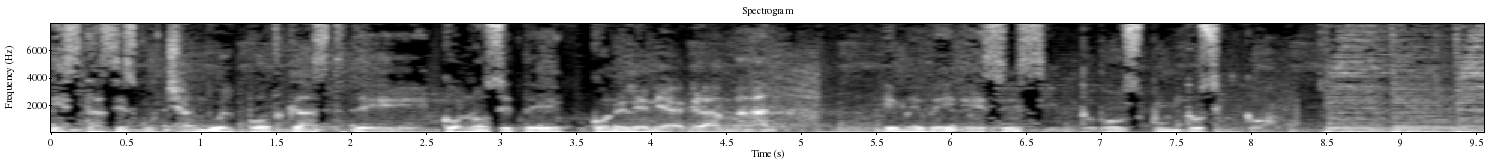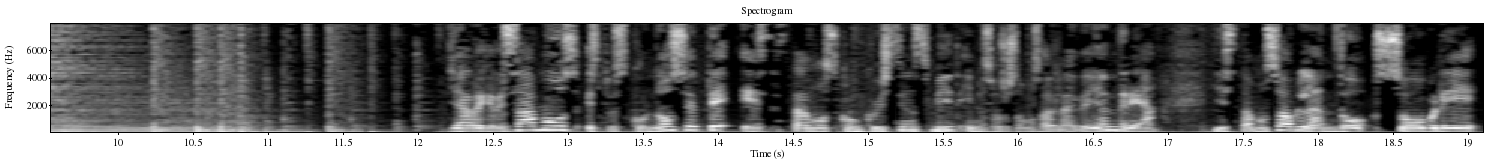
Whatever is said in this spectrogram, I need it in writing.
Estás escuchando el podcast de Conócete con el Enneagrama. MBS 102.5. Ya regresamos, esto es Conócete, estamos con Christian Smith y nosotros somos Adelaide y Andrea y estamos hablando sobre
